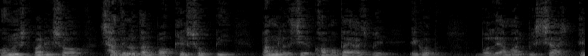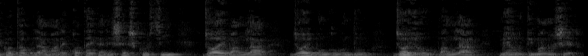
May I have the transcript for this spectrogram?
communist party সহ স্বাধীনতার পক্ষের শক্তি বাংলাদেশের ক্ষমতায় আসবে একথা। বলে আমার বিশ্বাস একথা বলে আমার কথা এখানে শেষ করছি। জয় বাংলা, জয় বঙ্গবন্ধু, জয় হোক বাংলার মেহনতি মানুষের।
